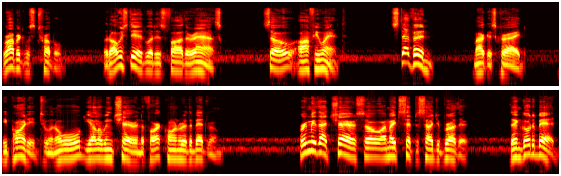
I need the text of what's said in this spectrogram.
Robert was troubled, but always did what his father asked. So off he went. Stefan! Marcus cried. He pointed to an old, yellowing chair in the far corner of the bedroom. Bring me that chair so I might sit beside your brother. Then go to bed.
